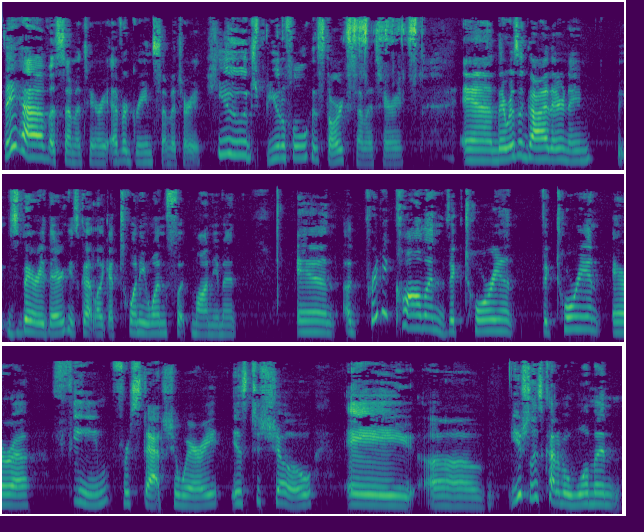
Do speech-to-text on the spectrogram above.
They have a cemetery, Evergreen Cemetery. Huge, beautiful, historic cemetery. And there was a guy there named, he's buried there. He's got like a 21 foot monument. And a pretty common Victorian Victorian era theme for statuary is to show a uh, usually it's kind of a woman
